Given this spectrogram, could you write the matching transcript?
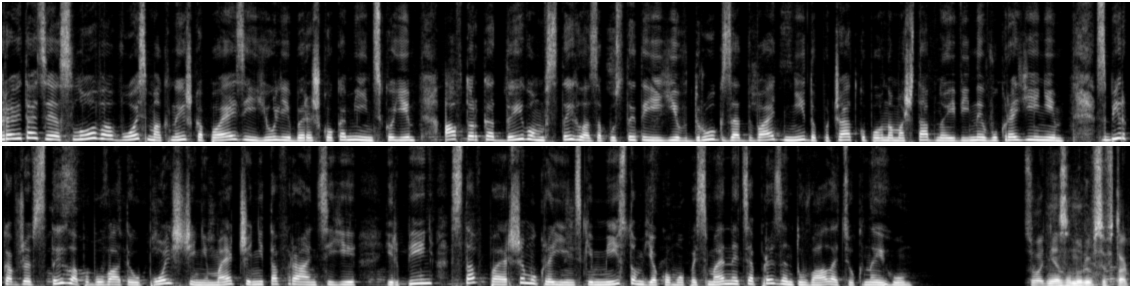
Гравітація слова восьма книжка поезії Юлії Бережко-Камінської. Авторка дивом встигла запустити її в друк за два дні до початку повномасштабної війни в Україні. Збірка вже встигла побувати у Польщі, Німеччині та Франції. Ірпінь став першим українським містом, в якому письменниця презентувала цю книгу. Сьогодні я занурився в так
